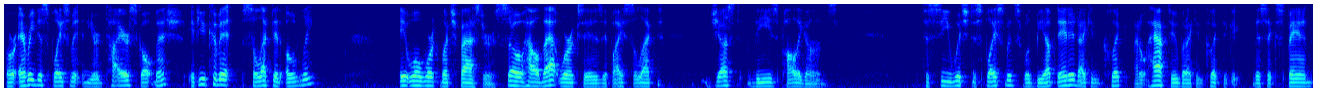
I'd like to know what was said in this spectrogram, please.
or every displacement in your entire sculpt mesh. If you commit selected only, it will work much faster. So how that works is if I select just these polygons, to see which displacements will be updated, I can click, I don't have to, but I can click this expand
